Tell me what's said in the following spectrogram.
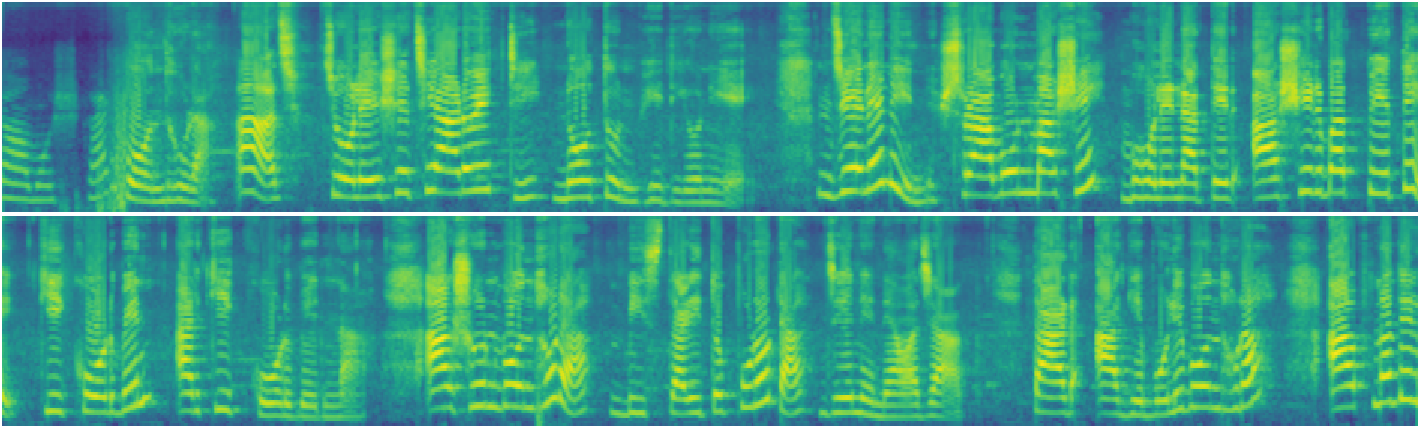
নমস্কার। বন্ধুরা, আজ চলে এসেছি আরও একটি নতুন ভিডিও নিয়ে। জেনে নিন, শ্রাবণ মাসে ভোলেনাথের আশীর্বাদ পেতে কি করবেন আর কি করবেন না। আসুন বন্ধুরা, বিস্তারিত পুরোটা জেনে নেওয়া যাক। তার আগে বলি বন্ধুরা, আপনাদের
